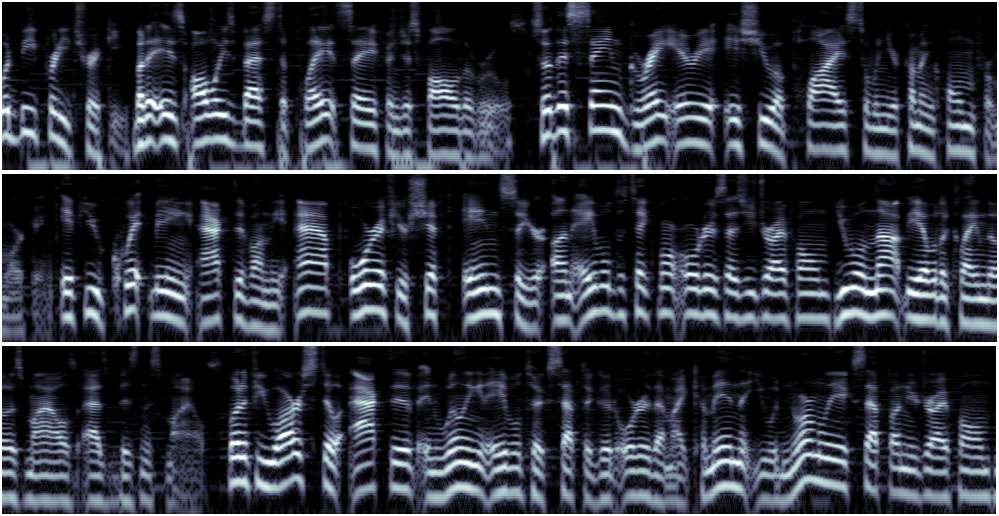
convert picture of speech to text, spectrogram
would be pretty tricky. But it is always best to play it safe and just follow the rules. So this same gray area issue applies to when you're coming home from working if you quit being active on the app, or if your shift ends so you're unable to take more orders as you drive home, you will not be able to claim those miles as business miles. But if you are still active and willing and able to accept a good order that might come in that you would normally accept on your drive home,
